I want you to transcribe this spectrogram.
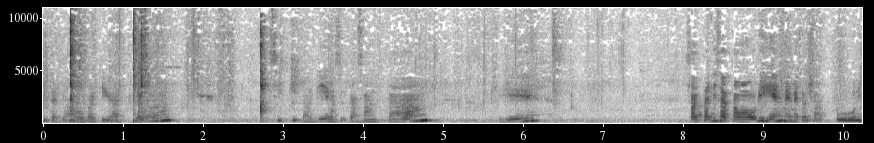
Kita gaul bagi rata. Sikit lagi masukkan santan. Okey. Santan ni santan ori eh, memang tak campur ni.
